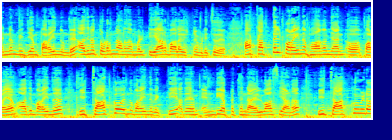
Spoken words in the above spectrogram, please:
എൻ എം വിജയൻ പറയുന്നുണ്ട്. അതിനെ തുടർന്നാണ് നമ്മൾ ടി ആർ ബാലകൃഷ്ണനെ വിളിച്ചത്. ആ കത്തിൽ പറയുന്ന ഭാഗം ഞാൻ പറയാം. ആദ്യം പറയുന്നത് ഈ ചാക്കോ എന്ന് പറയുന്ന വ്യക്തി അദ്ദേഹം എൻ ഡി അപ്പച്ചന്റെ അയൽവാസിയാണ്. ഈ ചാക്കോയുടെ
